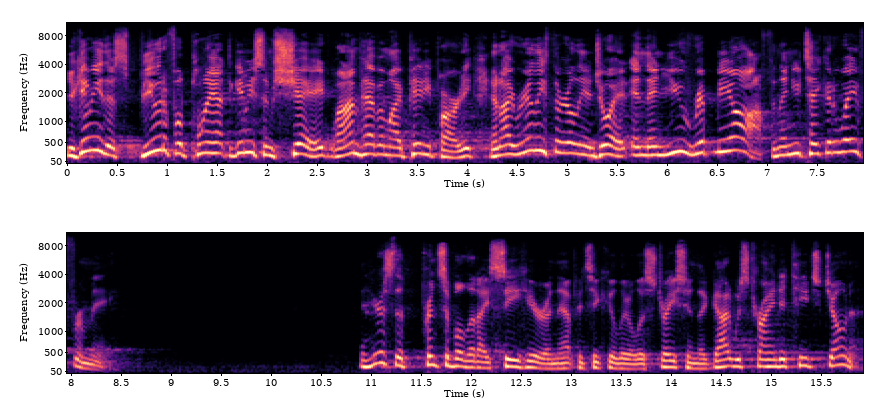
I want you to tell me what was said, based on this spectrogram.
You give me this beautiful plant to give me some shade while I'm having my pity party, and I really thoroughly enjoy it, and then you rip me off, and then you take it away from me. And here's the principle that I see here in that particular illustration that God was trying to teach Jonah.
